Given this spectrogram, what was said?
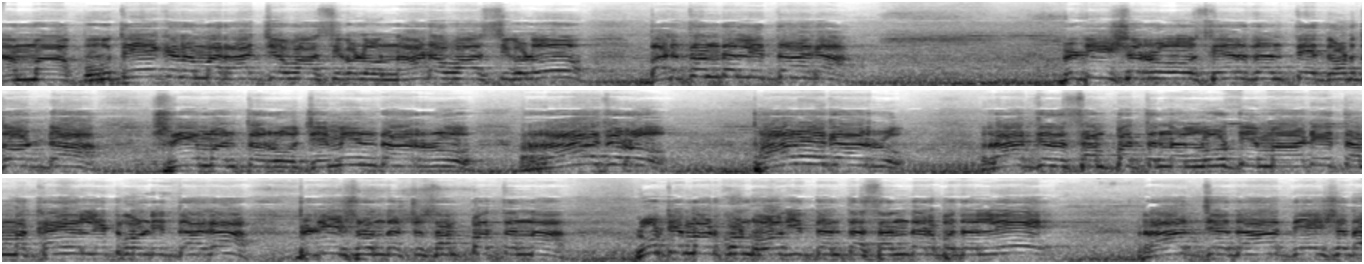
ನಮ್ಮ ಬಹುತೇಕ ನಮ್ಮ ರಾಜ್ಯವಾಸಿಗಳು, ನಾಡವಾಸಿಗಳು ಬಡತನದಲ್ಲಿದ್ದಾಗ ಬ್ರಿಟಿಷರು ಸೇರಿದಂತೆ ದೊಡ್ಡ ದೊಡ್ಡ ಶ್ರೀಮಂತರು, ಜಮೀನ್ದಾರರು, ರಾಜರು, ಪಾಳೆಗಾರರು ರಾಜ್ಯದ ಸಂಪತ್ತನ್ನ ಲೂಟಿ ಮಾಡಿ ತಮ್ಮ ಕೈಯಲ್ಲಿ ಇಟ್ಕೊಂಡಿದ್ದಾಗ ಬ್ರಿಟಿಷರು ಒಂದಷ್ಟು ಸಂಪತ್ತನ್ನ ಲೂಟಿ ಮಾಡ್ಕೊಂಡು ಹೋಗಿದ್ದಂತ ಸಂದರ್ಭದಲ್ಲಿ ರಾಜ್ಯದ, ದೇಶದ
